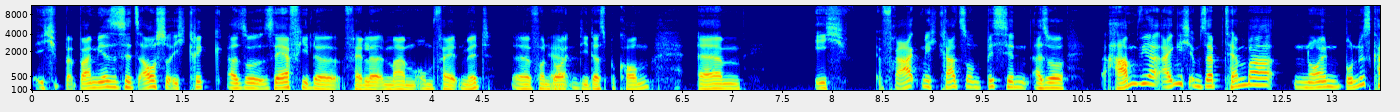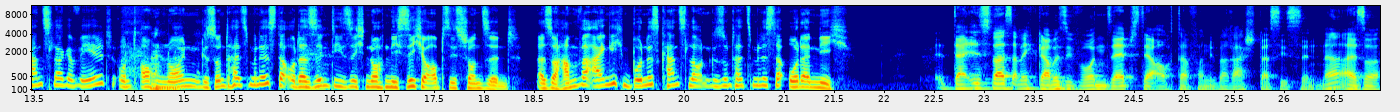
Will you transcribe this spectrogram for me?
Ich, bei mir ist es jetzt auch so, ich kriege also sehr viele Fälle in meinem Umfeld mit äh, von ja. Leuten, die das bekommen. Ähm, ich frage mich gerade so ein bisschen, also haben wir eigentlich im September einen neuen Bundeskanzler gewählt und auch einen neuen Gesundheitsminister oder sind die sich noch nicht sicher, ob sie es schon sind? Also haben wir eigentlich einen Bundeskanzler und einen Gesundheitsminister oder nicht? Da ist was, aber ich glaube, sie wurden selbst ja auch davon überrascht, dass sie es sind. Ne? Also,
